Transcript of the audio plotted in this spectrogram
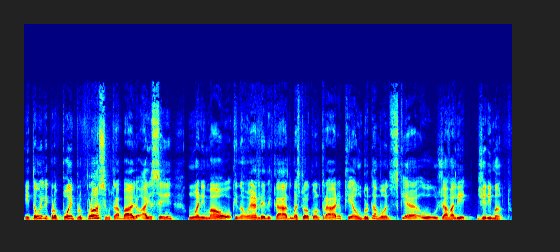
Então ele propõe para o próximo trabalho, aí sim, um animal que não é delicado, mas pelo contrário, que é um brutamontes, que é o javali de Erimanto.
